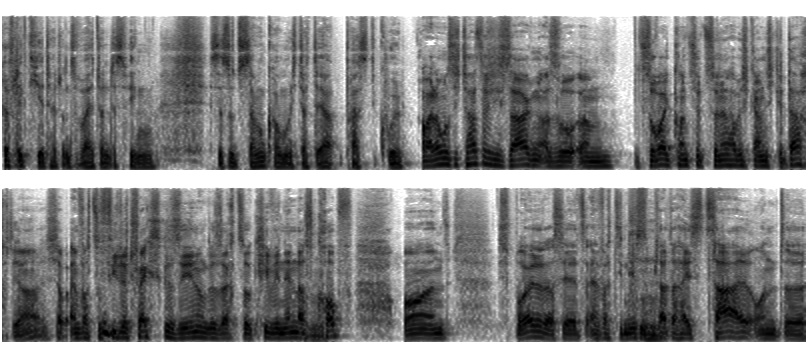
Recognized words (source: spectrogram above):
reflektiert hat und so weiter. Und deswegen ist das so zusammengekommen. Und ich dachte, ja, passt, cool. Aber da muss ich tatsächlich sagen, also ähm, so weit konzeptionell habe ich gar nicht gedacht, ja. Ich habe einfach zu viele Tracks gesehen und gesagt, so, okay, wir nennen das mhm. Kopf. Und ich spoilere das ja jetzt einfach, die nächste mhm. Platte heißt Zahl und äh,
